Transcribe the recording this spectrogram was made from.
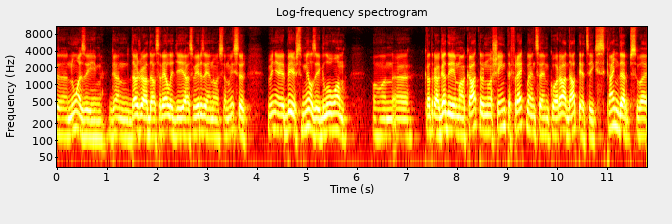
eh, nozīme gan dažādās reliģijās, virzienos, un visur, viņai ir bijusi milzīga loma. Un, uh, katrā gadījumā katra no šīm frekvencēm, ko rada attiecīgs skaņdarbs vai,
